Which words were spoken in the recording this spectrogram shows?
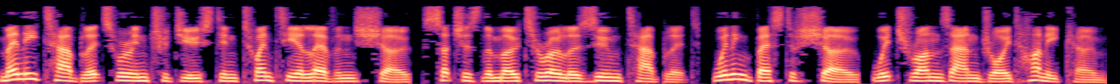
Many tablets were introduced in 2011's show, such as the Motorola Xoom tablet, winning Best of Show, which runs Android Honeycomb.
